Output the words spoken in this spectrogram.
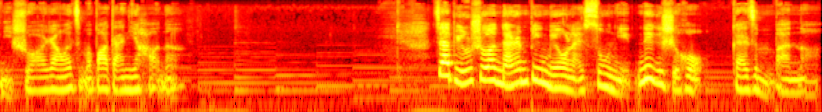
你说让我怎么报答你好呢？再比如说，男人并没有来送你，那个时候该怎么办呢？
